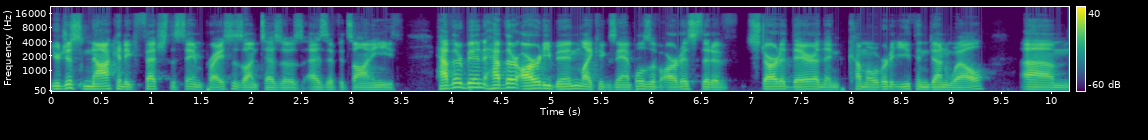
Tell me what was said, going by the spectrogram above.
you're just not going to fetch the same prices on tezos as if it's on eth have there been have there already been like examples of artists that have started there and then come over to eth and done well um,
